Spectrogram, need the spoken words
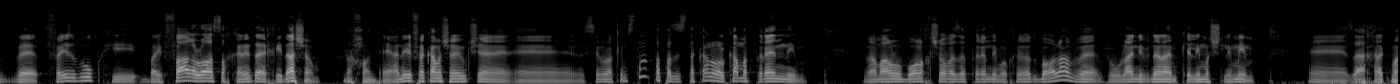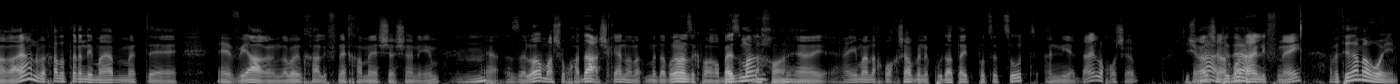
ופייסבוק היא בי פאר לא השחקנית היחידה שם. נכון. אה, אני לפני כמה שנים כשניסינו להקים סטארט-אפ, אז הסתכלנו על כמה טרנדים, ואמרנו בואו נחשוב איזה טרנדים הולכים להיות בעולם, ו- ואולי נבנה להם כלים משלימים. אה, זה היה חלק מהרעיון, ואחד הטרנדים היה באמת אה, VR, אני מדבר איתך לפני חמש-שש שנים. אז זה לא משהו חדש, כן? מדברים על זה כבר הרבה זמן. נכון. האם אנחנו עכשיו בנקודת ההתפוצצות? אני עדיין לא חושב. נראה לי תשמע, אתה שאנחנו יודע, עדיין לפני. אבל תראה מה רואים.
